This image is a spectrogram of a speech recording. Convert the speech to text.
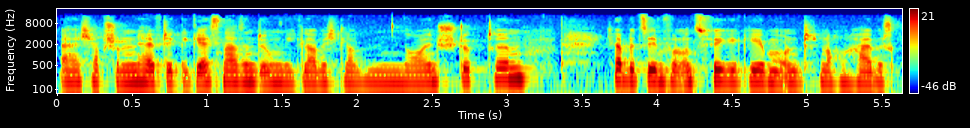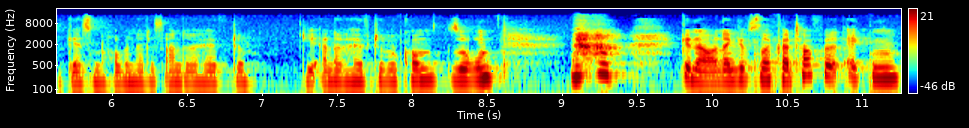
Äh, ich habe schon eine Hälfte gegessen, da sind irgendwie, glaube ich, glaub, neun Stück drin. Ich habe jetzt eben von uns vier gegeben und noch ein halbes gegessen. Robin hat das andere Hälfte, die andere Hälfte bekommen, so rum. genau, dann gibt es noch Kartoffelecken,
